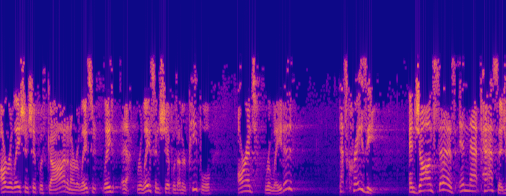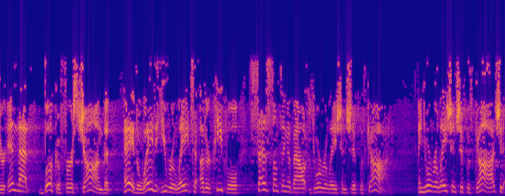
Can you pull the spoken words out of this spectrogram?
our relationship with God and our relation, eh, relationship with other people aren't related, that's crazy. And John says in that passage or in that book of First John that, hey, the way that you relate to other people says something about your relationship with God. And your relationship with God should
